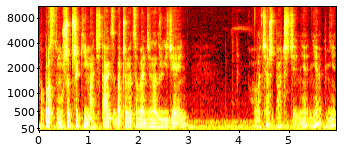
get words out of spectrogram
Po prostu muszę przekimać, tak? Zobaczymy, co będzie na drugi dzień. Chociaż patrzcie, nie, nie, nie.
